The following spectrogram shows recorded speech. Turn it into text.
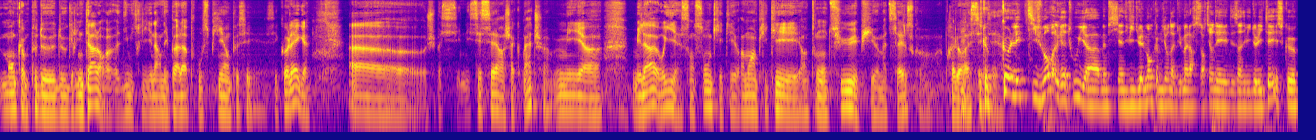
manque un peu de, de grinta. Alors euh, Dimitri Liénard n'est pas là pour houspiller un peu ses, ses collègues. Euh, je sais pas si c'est nécessaire à chaque match, mais euh, mais là, oui, il y a Sanson qui était vraiment impliqué un ton au-dessus, et puis euh, Matt Sels, quoi. Après le reste, est-ce que collectivement, malgré tout, il y a, même si individuellement, comme dit, on a du mal à ressortir des, des individualités, est-ce que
